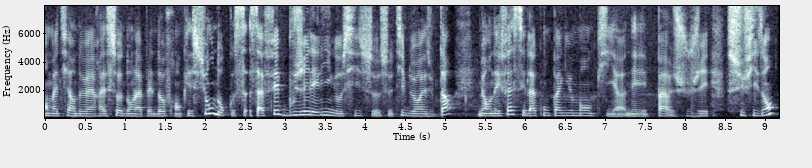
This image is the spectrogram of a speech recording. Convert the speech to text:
en matière de RSE dans l'appel d'offres en question. Donc ça, fait bouger les lignes aussi, ce, type de résultat. Mais en effet, c'est l'accompagnement qui n'est pas jugé suffisant.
